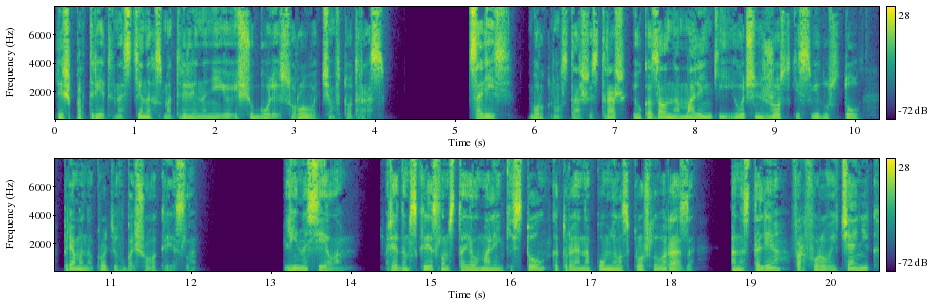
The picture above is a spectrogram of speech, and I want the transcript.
Лишь портреты на стенах смотрели на нее еще более сурово, чем в тот раз. «Садись!» — буркнул старший страж и указал на маленький и очень жесткий с виду стул прямо напротив большого кресла. Лина села. Рядом с креслом стоял маленький стол, который она помнила с прошлого раза, а на столе фарфоровый чайник,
